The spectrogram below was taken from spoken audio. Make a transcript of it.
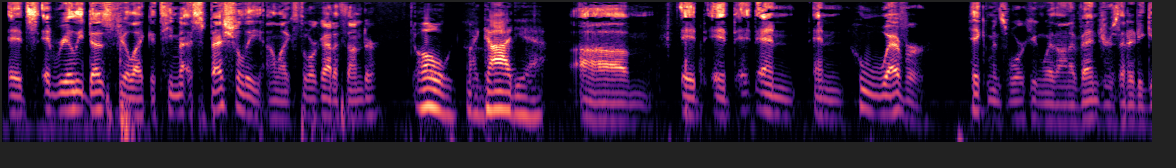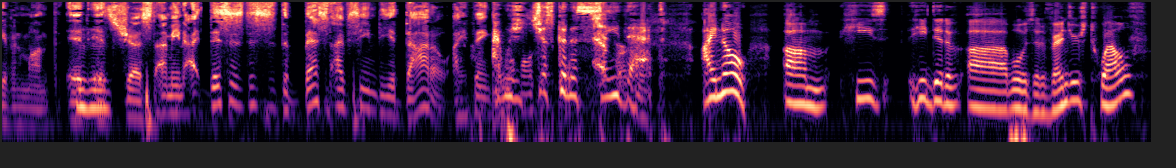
It's it really does feel like a team, especially on like Thor: God of Thunder. Oh my God, yeah. Um, it, it it and and whoever Hickman's working with on Avengers at any given month, it, Mm-hmm. it's just. I mean, I, this is this is the best I've seen Deodato. I think. I was just gonna say that. I know. Um, he's he did a uh, what was it? Avengers twelve.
